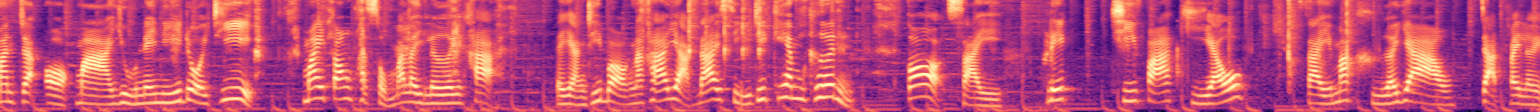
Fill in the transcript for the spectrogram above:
มันจะออกมาอยู่ในนี้โดยที่ไม่ต้องผสมอะไรเลยค่ะ แต่อย่างที่บอกนะคะอยากได้สีที่เข้มขึ้น ก็ใส่พริกชี้ฟ้าเขียว ใส่มะเขือยาวจัดไปเลย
